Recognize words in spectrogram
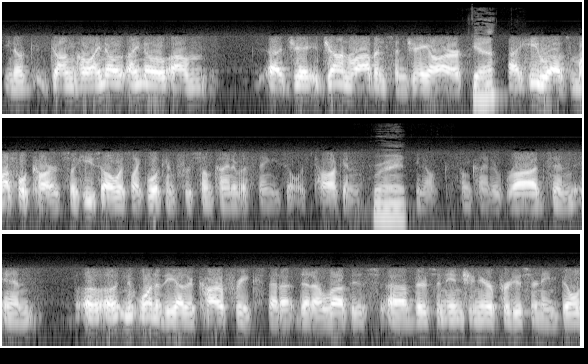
you know, gung ho. I know I know. um uh, J, John Robinson, Jr. Yeah, uh, he loves muscle cars, so he's always like looking for some kind of a thing. He's always talking, right? You know, some kind of rods and and. Uh, uh one of the other car freaks that I, that I love is uh, there's an engineer producer named Bill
